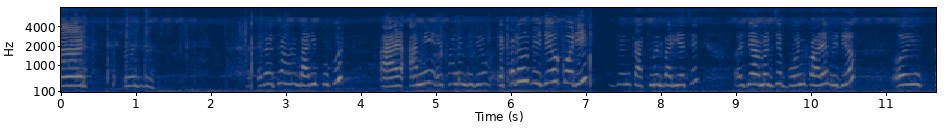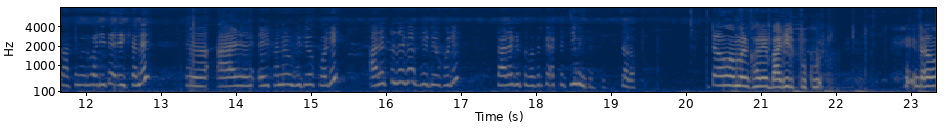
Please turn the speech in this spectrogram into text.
আর। এটা হচ্ছে আমার বাড়ির পুকুর। আর আমি এখানে ভিডিও এখানেও ভিডিও করি। একজন কাকিমার বাড়ি আছে। ওই যে আমার যে বোন করে ভিডিও ওই কাকিমার বাড়িতে এইখানে। আর এইখানেও ভিডিও করি। আর একটা জায়গায় ভিডিও করি। তার আগে তোমাদেরকে একটা জিনিস দেখি চলো। এটাও আমার ঘরে বাড়ির পুকুর। এটাও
